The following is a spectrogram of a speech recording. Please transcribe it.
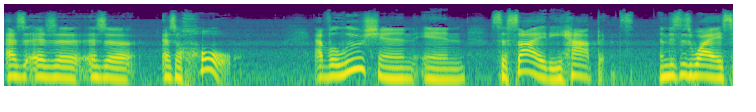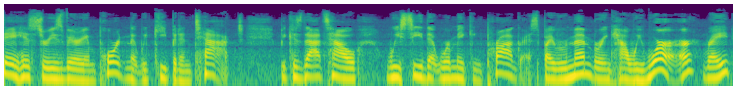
as as a as a as a whole, evolution in society happens. And this is why I say history is very important that we keep it intact because that's how we see that we're making progress by remembering how we were, right?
